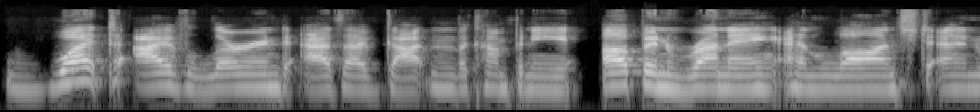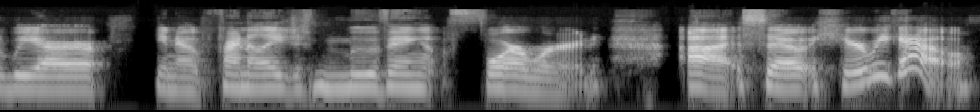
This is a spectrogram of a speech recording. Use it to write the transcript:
what I've learned as I've gotten the company up and running and launched. And we are, you know, finally just moving forward. Uh, so here we go.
